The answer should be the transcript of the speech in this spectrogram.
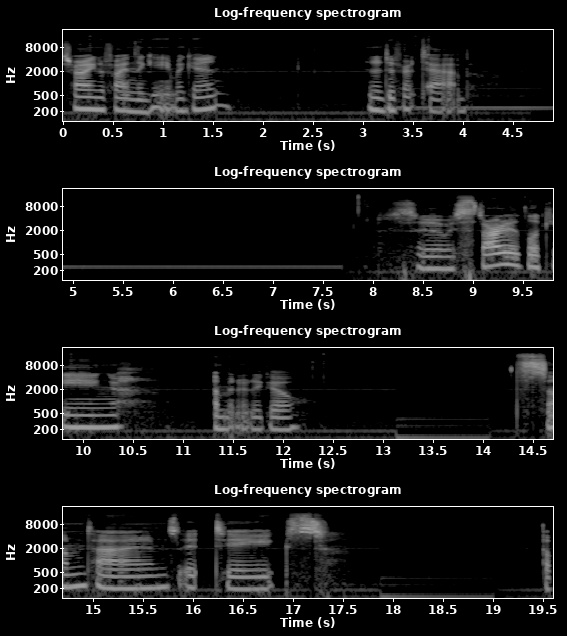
trying to find the game again in a different tab. So I started looking a minute ago. Sometimes it takes up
